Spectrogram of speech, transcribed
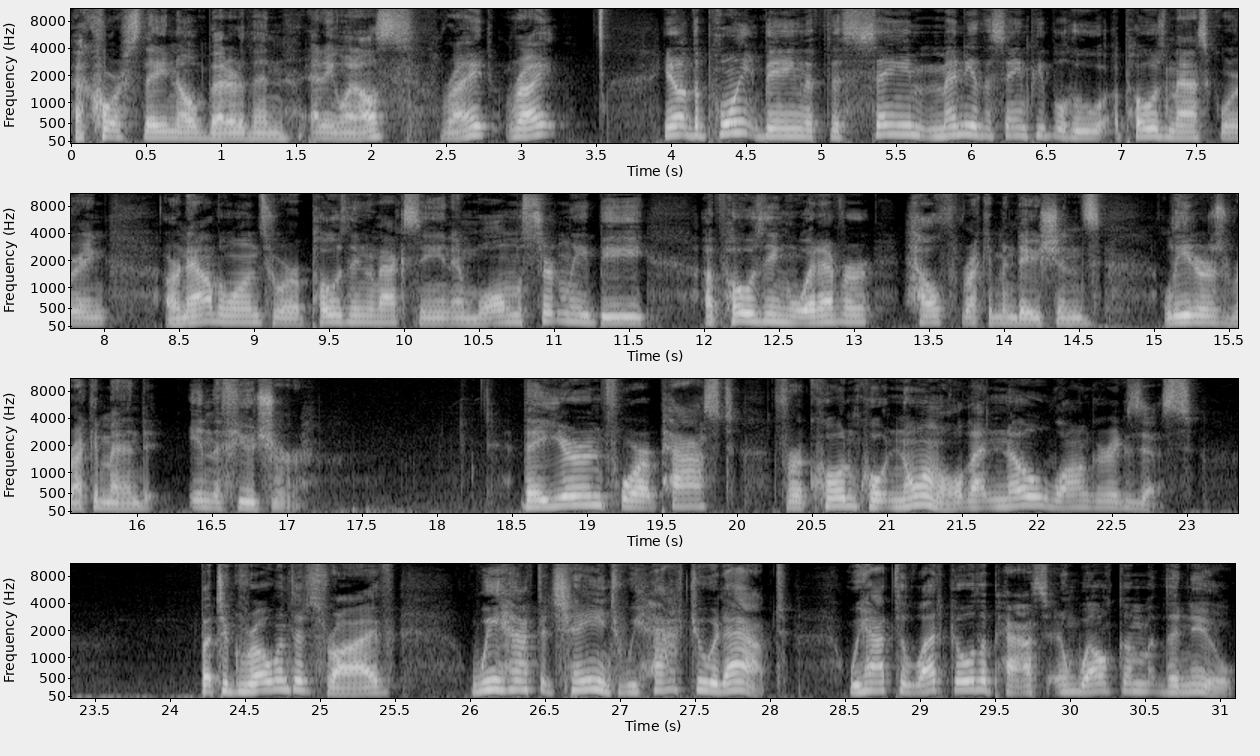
Of course, they know better than anyone else, right? Right? You know, the point being that the same, many of the same people who oppose mask wearing are now the ones who are opposing the vaccine and will almost certainly be opposing whatever health recommendations leaders recommend in the future. They yearn for a past, for a quote unquote normal that no longer exists. But to grow and to thrive, we have to change, we have to adapt, we have to let go of the past and welcome the new.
